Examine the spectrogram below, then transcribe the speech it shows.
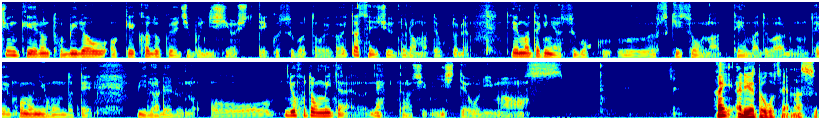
春期への扉を開け家族や自分自身を知っていく姿を描いた青春ドラマということで、テーマ的にはすごく好きそうなテーマではあるので、この2本立て見られるの、両方とも見てないのでね、楽しみにしております。はい、ありがとうございます。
